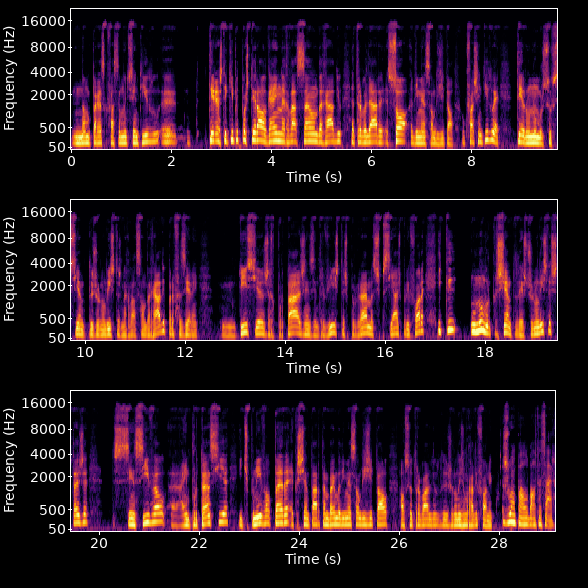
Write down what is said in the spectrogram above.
Não me parece que faça muito sentido uh, ter esta equipa e depois ter alguém na redação da rádio a trabalhar só a dimensão digital. O que faz sentido é ter um número suficiente de jornalistas na redação da rádio para fazerem notícias, reportagens, entrevistas, programas especiais por aí fora e que um número crescente destes jornalistas esteja sensível à importância e disponível para acrescentar também uma dimensão digital ao seu trabalho de jornalismo radiofónico. João Paulo Baltazar.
